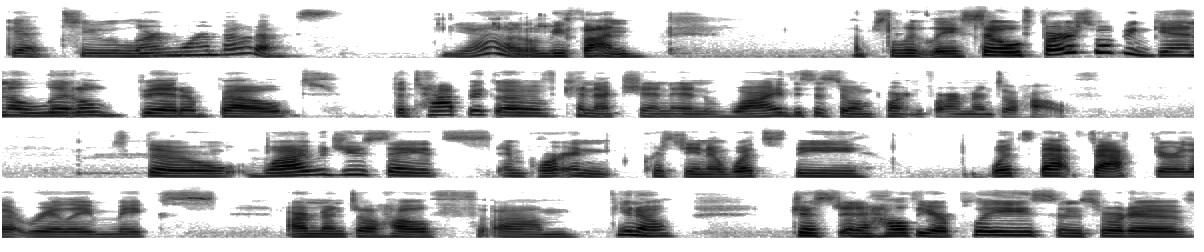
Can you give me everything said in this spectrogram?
get to learn more about us. Yeah, it'll be fun. Absolutely. So, first, we'll begin a little bit about the topic of connection and why this is so important for our mental health. So, why would you say it's important, Christina? What's the what's that factor that really makes our mental health, um, you know, just in a healthier place and sort of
